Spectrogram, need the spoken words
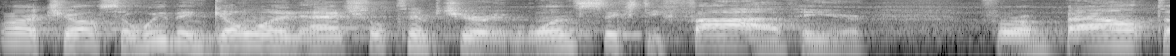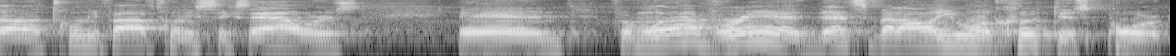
All right, y'all. So we've been going actual temperature at 165 here for about uh, 25, 26 hours. And from what I've read, that's about all you want to cook this pork.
